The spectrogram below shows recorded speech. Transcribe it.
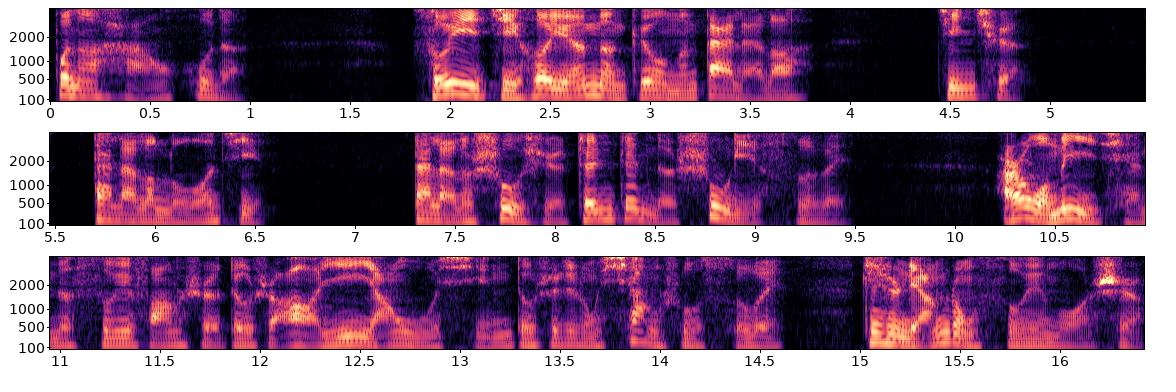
不能含糊的。所以几何原本给我们带来了精确，带来了逻辑，带来了数学真正的数理思维，而我们以前的思维方式都是啊阴阳五行都是这种象数思维，这是两种思维模式。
